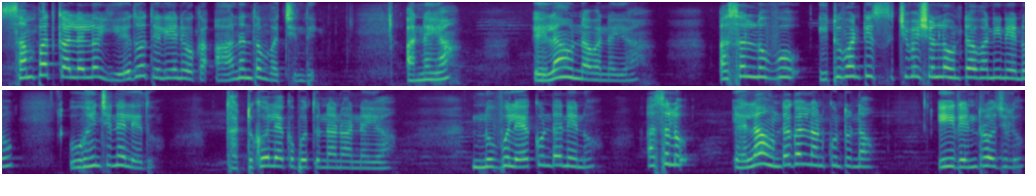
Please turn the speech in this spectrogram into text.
సంపత్ కళ్ళల్లో ఏదో తెలియని ఒక ఆనందం వచ్చింది. అన్నయ్య ఎలా ఉన్నావన్నయ్య అసలు నువ్వు ఇటువంటి సిచ్యువేషన్లో ఉంటావని నేను ఊహించనే లేదు. తట్టుకోలేకపోతున్నాను అన్నయ్య. నువ్వు లేకుండా నేను అసలు ఎలా ఉండగలను అనుకుంటున్నావు ఈ రెండు రోజులు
